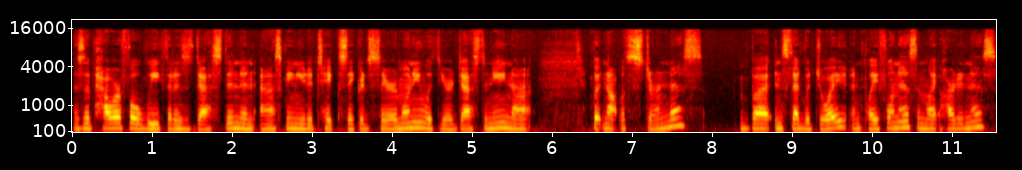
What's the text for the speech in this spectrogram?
This is a powerful week that is destined and asking you to take sacred ceremony with your destiny, not but not with sternness, but instead with joy and playfulness and lightheartedness.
